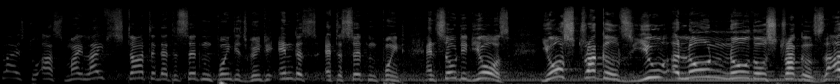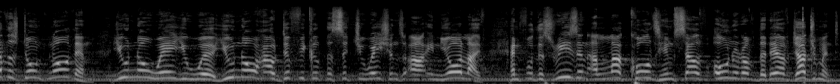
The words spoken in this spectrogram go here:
applies to us. My life started at a certain point, it's going to end us at a certain point, and so did yours. Your struggles, you alone know those struggles. The others don't know them. You know where you were, you know how difficult the situations are in your life. And for this reason, Allah calls Himself owner of the day of judgment.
